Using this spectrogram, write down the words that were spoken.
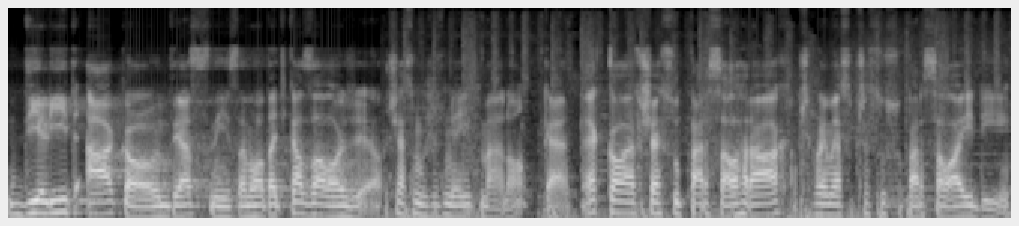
Delete account, jasný, jsem ho teďka založil. Protože já si můžu změnit jméno. Ok. Jako ve všech Supercell hrách a připojíme si přes tu Supercell ID.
